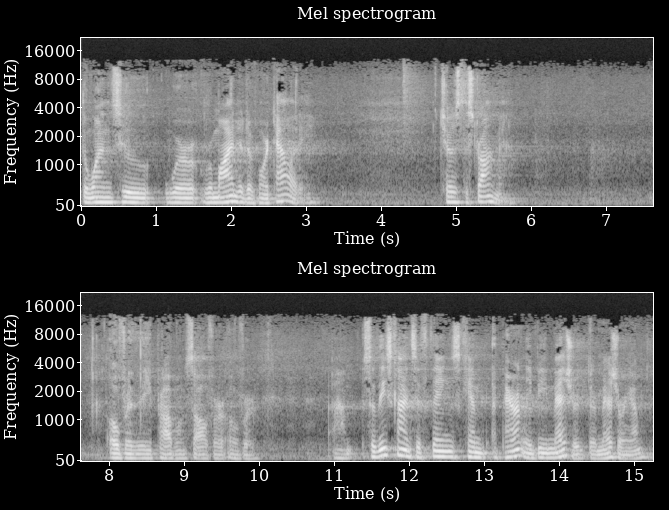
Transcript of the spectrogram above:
the ones who were reminded of mortality, chose the strong man over the problem solver, over. Um, so these kinds of things can apparently be measured, they're measuring them.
